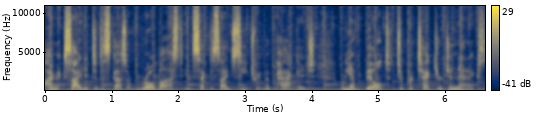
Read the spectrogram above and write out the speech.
I'm excited to discuss a robust insecticide seed treatment package we have built to protect your genetics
